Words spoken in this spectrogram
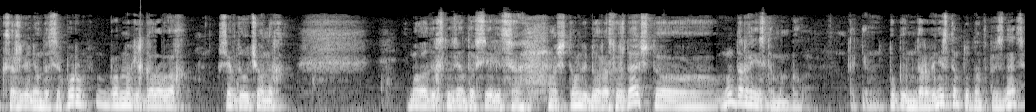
К сожалению, он до сих пор во многих головах псевдоученых, молодых студентов селится. Значит, он любил рассуждать, что ну, дарвинистом он был. Таким тупым дарвинистом, тут надо признать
